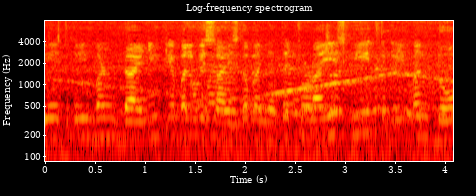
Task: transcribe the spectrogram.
ये तकरीबन डाइनिंग टेबल के साइज़ का बन जाता है। चौड़ाई इसकी तकरीबन दो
